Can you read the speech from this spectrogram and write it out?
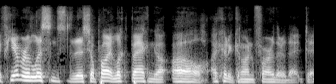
if he ever listens to this, he'll probably look back and go, "Oh, I could have gone farther that day."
